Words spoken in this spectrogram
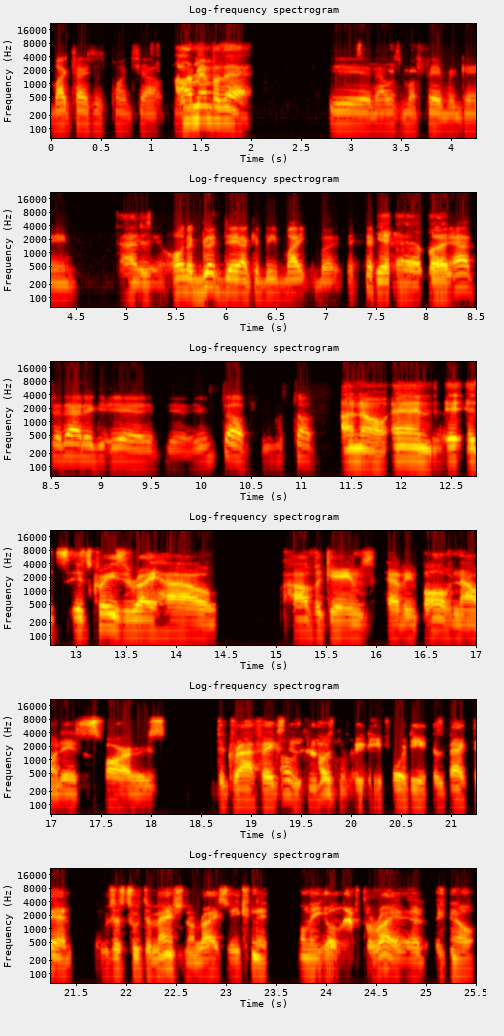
Mike Tyson's Punch Out. I remember that. Yeah, that was my favorite game. Yeah. Is... On a good day, I could beat Mike, but yeah, but, but after that, it, yeah, yeah, it was tough. It was tough. I know, and yeah. it, it's it's crazy, right? How how the games have evolved nowadays as far as the graphics oh, and how it's 3D, 4D. Because back then it was just two dimensional, right? So you can only go left or right, uh, you know,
